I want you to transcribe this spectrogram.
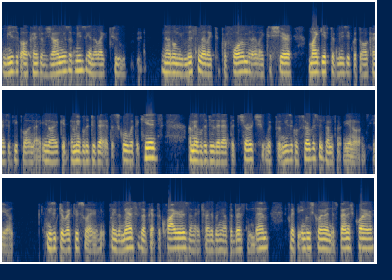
music, all kinds of genres of music, and I like to not only listen, I like to perform, and I like to share my gift of music with all kinds of people. And I, you know, I get, I'm able to do that at the school with the kids. I'm able to do that at the church with the musical services. I'm, you know, uh, music director, so I play the masses. I've got the choirs, and I try to bring out the best in them. I've got the English choir and the Spanish choir,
